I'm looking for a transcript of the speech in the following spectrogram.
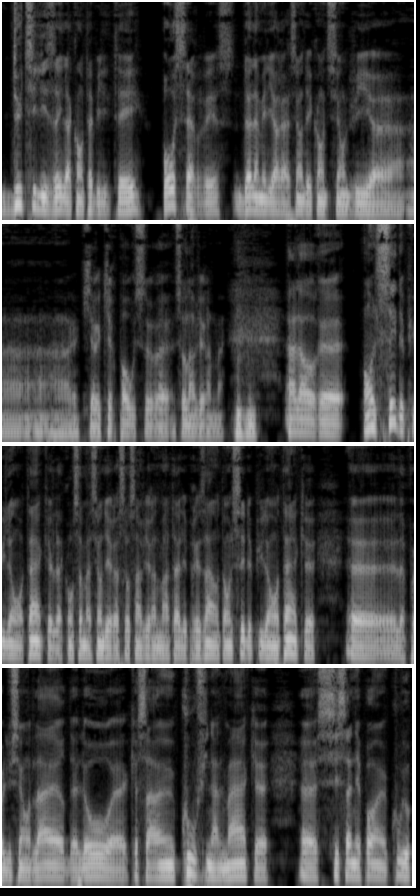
d'utiliser la comptabilité au service de l'amélioration des conditions de vie euh, qui, qui reposent sur, sur l'environnement. Mm-hmm. Alors, euh, on le sait depuis longtemps que la consommation des ressources environnementales est présente. On le sait depuis longtemps que euh, la pollution de l'air, de l'eau, euh, que ça a un coût finalement, que si ce n'est pas un coût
